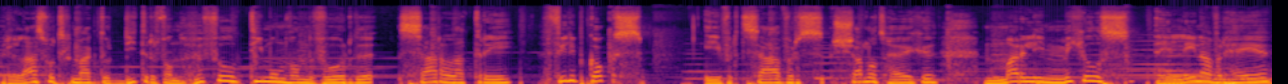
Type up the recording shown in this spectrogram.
Relaas wordt gemaakt door Dieter van Huffel, Timon van de Voorde, Sarah Latré, Philip Cox, Evert Savers, Charlotte Huigen, Marilyn Michels, Helena Verheijen,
